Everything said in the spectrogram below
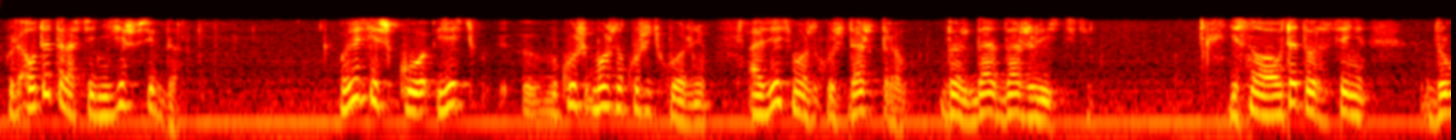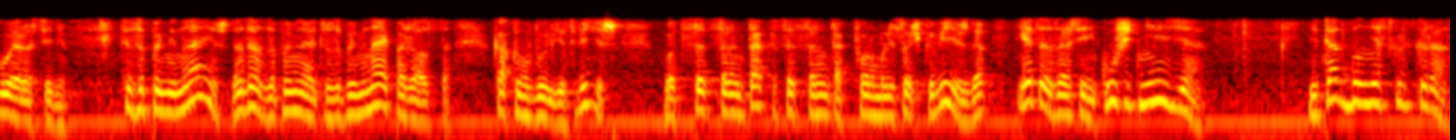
Говорит, а вот это растение ешь всегда. Вот здесь есть, есть э, куш, можно кушать корни, а здесь можно кушать даже траву, даже, даже, даже листики. И снова, вот это растение, другое растение. Ты запоминаешь, да-да, запоминай, ты запоминай, пожалуйста, как оно выглядит, видишь? Вот с этой стороны так, и с этой стороны так, форму листочка видишь, да? И это растение кушать нельзя. И так было несколько раз.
